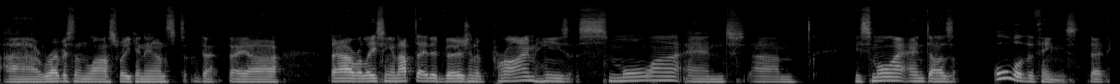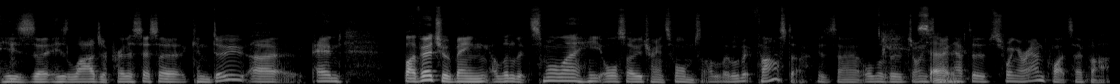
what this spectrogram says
Uh, Robosen last week announced that they are they are releasing an updated version of Prime. He's smaller and um, he's smaller and does all of the things that his uh, his larger predecessor can do. Uh, and by virtue of being a little bit smaller, he also transforms a little bit faster because uh, all of the joints So- don't have to swing around quite so far.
